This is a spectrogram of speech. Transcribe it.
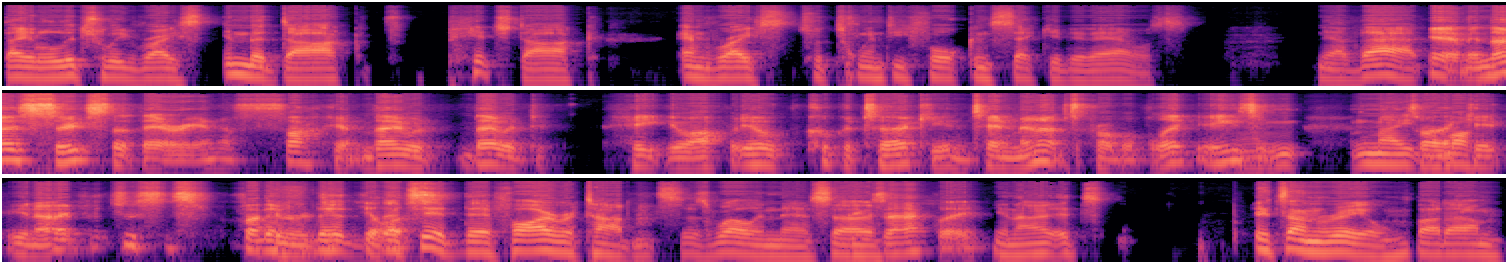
they literally race in the dark, pitch dark, and race for 24 consecutive hours. Now that, Yeah, I mean those suits that they're in are fucking. They would they would heat you up. You'll cook a turkey in ten minutes probably, easy. mate, So like, keep you know it's just it's fucking they're- they're- ridiculous. that's it. They're fire retardants as well in there. So Exactly. you know, it's it's unreal. But um,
